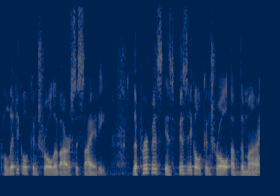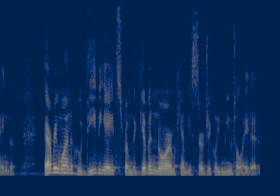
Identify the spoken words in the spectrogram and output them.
political control of our society. The purpose is physical control of the mind. Everyone who deviates from the given norm can be surgically mutilated.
